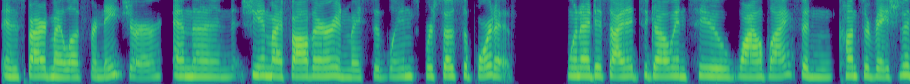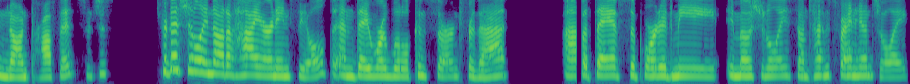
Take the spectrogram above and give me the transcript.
and inspired my love for nature. And then she and my father and my siblings were so supportive when I decided to go into wildlife and conservation and nonprofits, which is traditionally not a high earning field, and they were a little concerned for that. Uh, but they have supported me emotionally, sometimes financially,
